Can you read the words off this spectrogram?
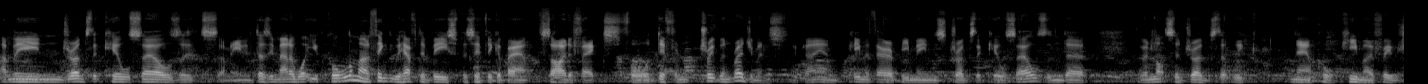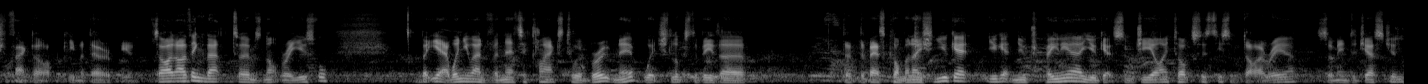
I mean, drugs that kill cells, it's, I mean, it doesn't matter what you call them. I think we have to be specific about side effects for different treatment regimens, okay? And chemotherapy means drugs that kill cells, and uh, there are lots of drugs that we now call chemo free, which in fact are chemotherapy. So I, I think that term's not very useful. But yeah, when you add venetoclax to ibrutinib, which looks to be the the, the, best combination. You get you get neutropenia, you get some GI toxicity, some diarrhea, some indigestion.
